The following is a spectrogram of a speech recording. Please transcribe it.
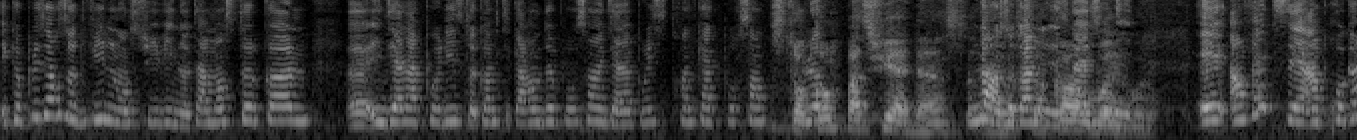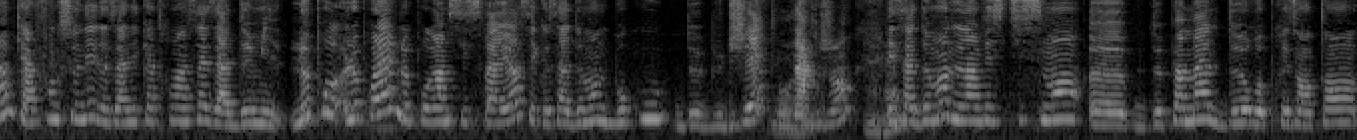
et que plusieurs autres villes l'ont suivi, notamment Stockholm, euh, Indianapolis. Stockholm c'était 42%, Indianapolis 34%. Stockholm, pas Suède. Hein. Non, Euh, Stockholm, les États-Unis. ouais, ouais. Et en fait, c'est un programme qui a fonctionné des années 96 à 2000. Le, pro- le problème, le programme Ceasefire, c'est que ça demande beaucoup de budget, Ouais. d'argent, Mhm. et ça demande l'investissement euh, de pas mal de représentants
